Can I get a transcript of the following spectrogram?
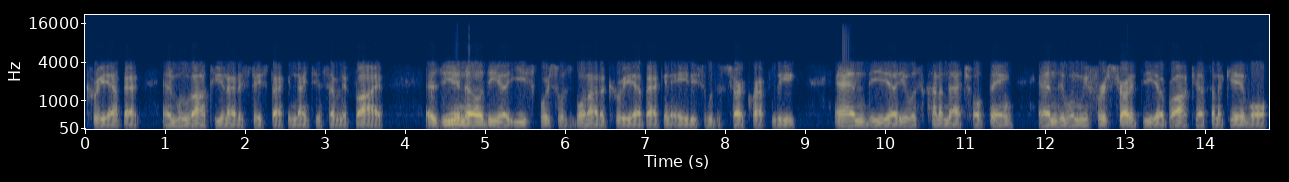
Korea back and moved out to the United States back in 1975. As you know, the uh, esports was born out of Korea back in the 80s with the StarCraft League, and the uh, it was kind of natural thing. And when we first started the uh, broadcast on a cable,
